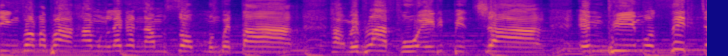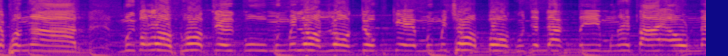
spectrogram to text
ยิงฟังหน้าผากข้างมึงแล้วก็นำศพมึงไปตากหากไม่พลาดกูเองที่ปิดฉาก MP หมดสิทธิ์จะพังอาจมึงต้องรอบครอบเจอกูมึงไม่รอดโลกจบเกมมึงไม่ชอบบอกกูจะดักตีมึงให้ตายเอาใน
